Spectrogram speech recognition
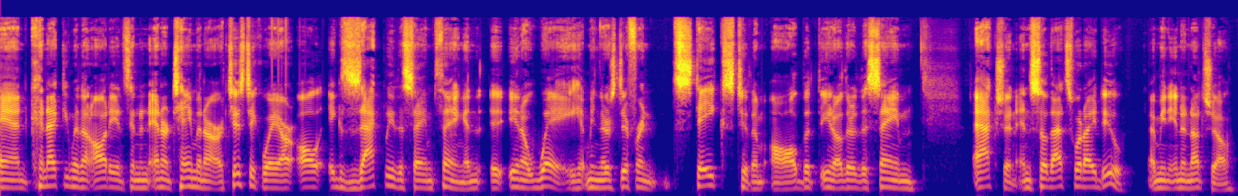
and connecting with an audience in an entertainment or artistic way are all exactly the same thing and in a way i mean there's different stakes to them all but you know they're the same action. And so that's what I do. I mean, in a nutshell.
